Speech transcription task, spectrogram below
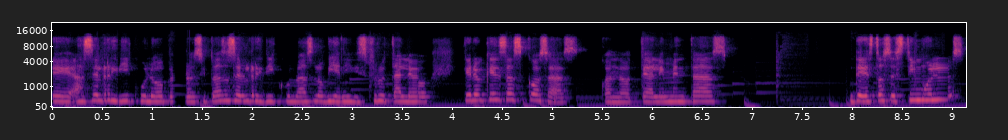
eh, haz el ridículo, pero si vas a hacer el ridículo, hazlo bien y disfrútalo. Creo que esas cosas, cuando te alimentas de estos estímulos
